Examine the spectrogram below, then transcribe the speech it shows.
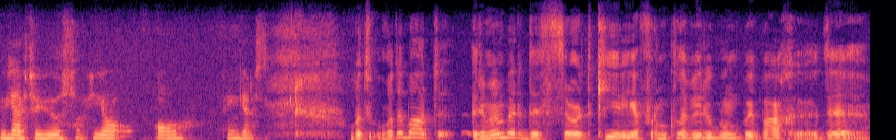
you have to use your all fingers. But what about remember the third Kyrie from Klavierübung by Bach, uh, the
